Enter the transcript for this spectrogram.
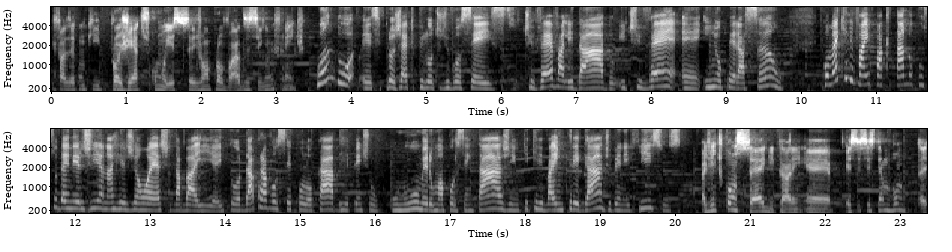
e fazer com que projetos como esse sejam aprovados e sigam em frente. Quando esse projeto piloto de vocês tiver validado e tiver é, em operação, como é que ele vai impactar no custo da energia na região oeste da Bahia, Heitor? Dá para você colocar, de repente, um, número, uma porcentagem, o que, que ele vai entregar de benefícios? A gente consegue, Karen, é, esse sistema, vão, é,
